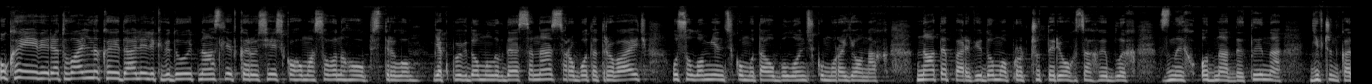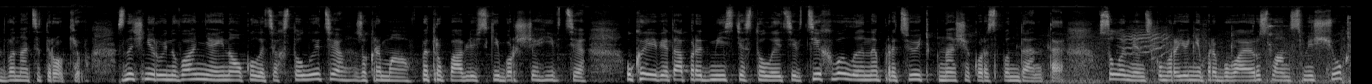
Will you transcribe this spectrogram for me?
У Києві рятувальники і далі ліквідують наслідки російського масованого обстрілу. Як повідомили в ДСНС, роботи тривають у Солом'янському та Оболонському районах. На тепер відомо про чотирьох загиблих. З них одна дитина, дівчинка 12 років. Значні руйнування і на околицях столиці, зокрема в Петропавлівській Борщагівці. У Києві та передмісті столиці в ці хвилини працюють наші кореспонденти. В Солом'янському районі перебуває Руслан Сміщук,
